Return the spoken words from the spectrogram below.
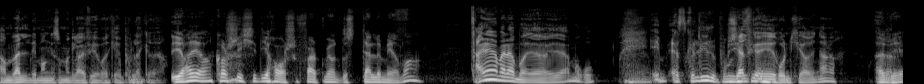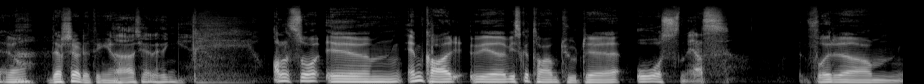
er veldig mange som er glad i fyrverkeri på Flekkerøy. Ja. ja, ja kanskje ikke de har så fælt mye å stelle med, da. Nei, nei, men det er, det er moro. Jeg, jeg skal lure på om Spesielt det gøy i rundkjøringa der. Er det, ja. Der skjer det ting, ja. Der skjer det ting. Altså, um, en kar vi, vi skal ta en tur til Åsnes. For um,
